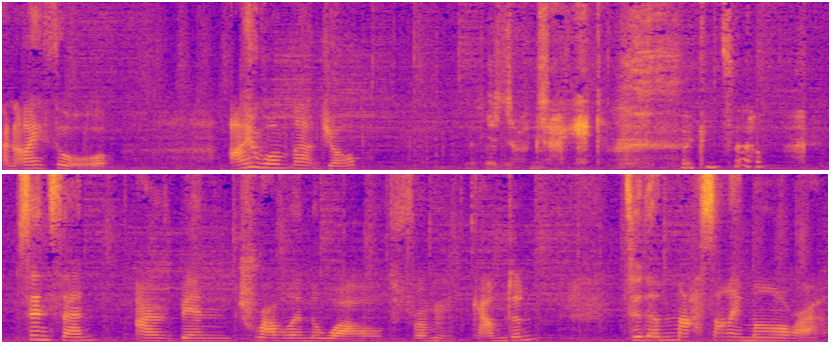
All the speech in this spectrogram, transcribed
And I thought, I want that job. I'm so excited. I can tell. Since then, I've been travelling the world from Camden to the Masai Mara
